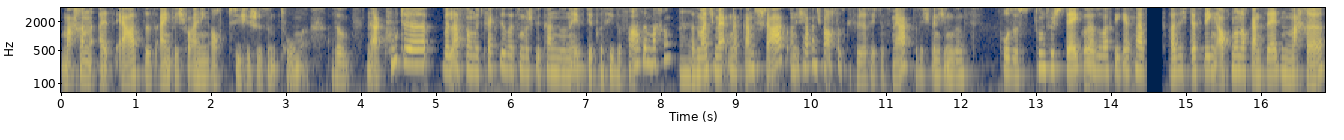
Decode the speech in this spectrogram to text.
machen als erstes eigentlich vor allen Dingen auch psychische Symptome. Also eine akute Belastung mit Quecksilber zum Beispiel kann so eine depressive Phase machen. Mhm. Also manche merken das ganz stark und ich habe manchmal auch das Gefühl, dass ich das merke, dass ich, wenn ich irgendein so großes Thunfischsteak oder sowas gegessen habe, was ich deswegen auch nur noch ganz selten mache,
